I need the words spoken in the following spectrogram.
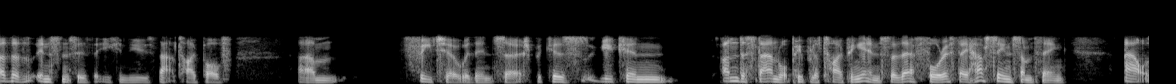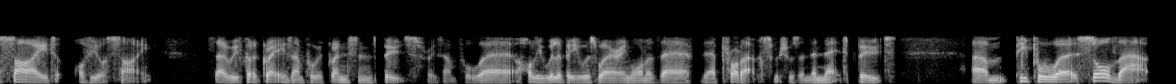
other instances that you can use that type of um, feature within search because you can understand what people are typing in. So therefore, if they have seen something outside of your site, so we've got a great example with Grenson's boots, for example, where Holly Willoughby was wearing one of their their products, which was a Nanette boot. Um, people were, saw that,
